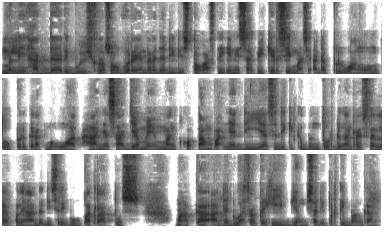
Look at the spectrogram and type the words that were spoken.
Melihat dari bullish crossover yang terjadi di stokastik ini, saya pikir sih masih ada peluang untuk bergerak menguat. Hanya saja memang kok tampaknya dia sedikit kebentur dengan resistance level yang ada di 1400. Maka ada dua strategi yang bisa dipertimbangkan.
